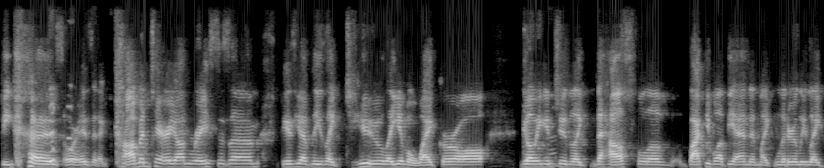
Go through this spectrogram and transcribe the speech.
because or is it a commentary on racism? Because you have these like two like you have a white girl going into like the house full of black people at the end and like literally like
